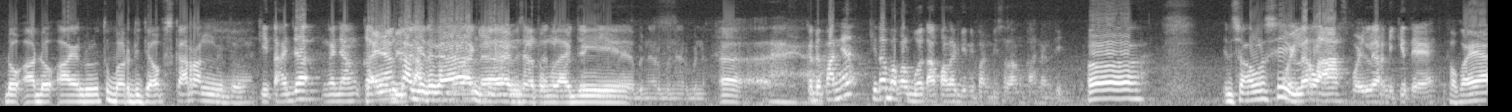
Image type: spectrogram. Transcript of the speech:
doa-doa yang dulu tuh baru dijawab sekarang gitu. Iya, Kita aja nggak nyangka. Nggak nyangka gitu kan, lagi nah, bisa ketemu lagi. Iya benar benar benar. Eh, Ke depannya kita bakal buat apa lagi nih pan di selangkah nanti? eh, insya Allah sih Spoiler lah, spoiler dikit ya. pokoknya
